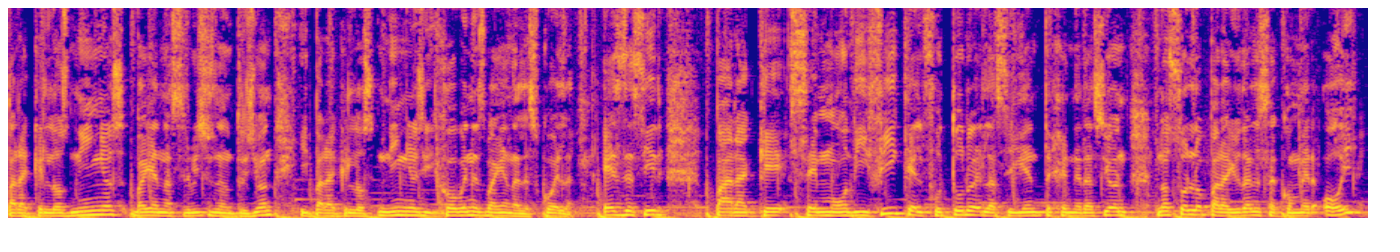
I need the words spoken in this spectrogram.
para que los niños vayan a servicios de nutrición y para que los niños y jóvenes vayan a la escuela. Es decir, para que se modifique el futuro de la siguiente generación, no solo para ayudarles a comer hoy,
